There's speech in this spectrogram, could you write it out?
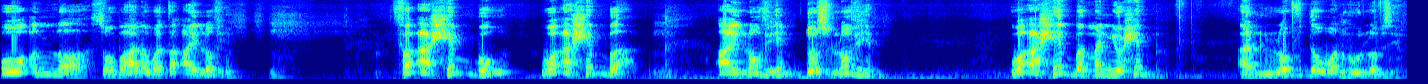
O Allah, subhanahu wa ta'ala, I love him. Fa'ahibbu wa ahibba. I love him, thus love him. Wa ahibba man yuhib. And love the one who loves him.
